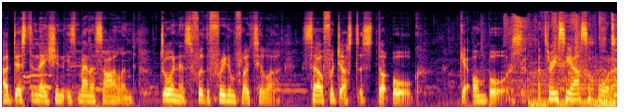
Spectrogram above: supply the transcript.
Our destination is Manus Island. Join us for the Freedom Flotilla. Sailforjustice.org. get on board. A 3CR supporter.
